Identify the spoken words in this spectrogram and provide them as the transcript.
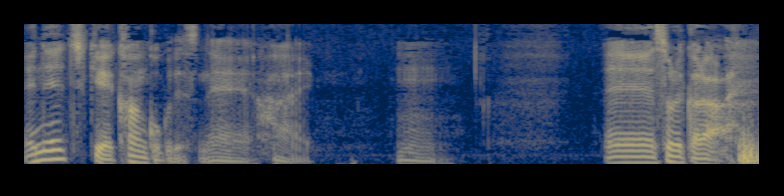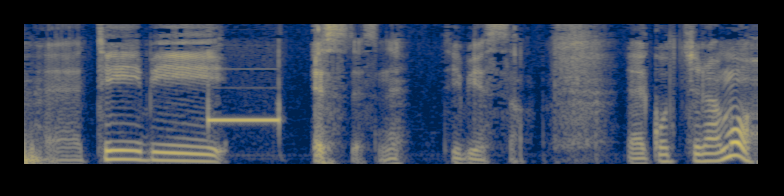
NHK 韓国ですね。はい。うん。えー、それから、えー、TBS ですね。TBS さん。えー、こちらも、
